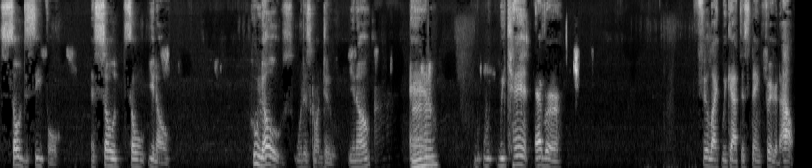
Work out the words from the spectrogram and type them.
so deceitful and so so you know who knows what it's going to do you know and mm-hmm. we can't ever feel like we got this thing figured out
